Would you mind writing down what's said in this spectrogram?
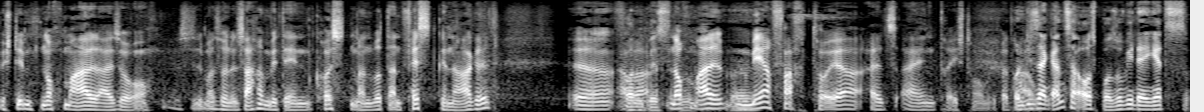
bestimmt nochmal, also es ist immer so eine Sache mit den Kosten, man wird dann festgenagelt. Äh, aber nochmal ja. mehrfach teuer als ein Drehstromübertragung. Und dieser ganze Ausbau, so wie der jetzt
